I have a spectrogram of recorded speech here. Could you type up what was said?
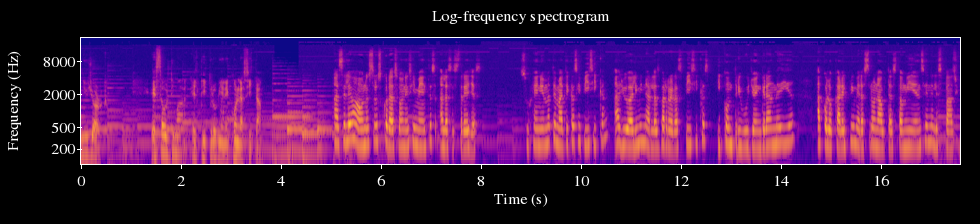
New York. Esta última, el título viene con la cita. Has elevado nuestros corazones y mentes a las estrellas. Su genio en matemáticas y física ayudó a eliminar las barreras físicas y contribuyó en gran medida a colocar el primer astronauta estadounidense en el espacio.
